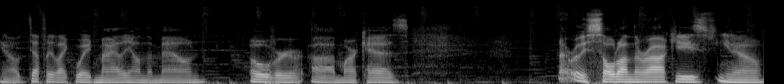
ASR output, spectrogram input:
You know, definitely like Wade Miley on the mound over uh, Marquez. Not really sold on the Rockies. You know,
